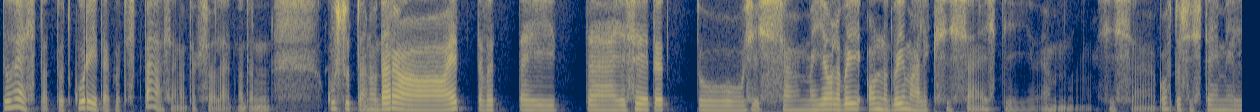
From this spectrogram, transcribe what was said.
tõestatud kuritegudest pääsenud, eks ole, et nad on kustutanud ära ettevõtteid äh, ja seetõttu siis ei ole või, olnud võimalik siis Eesti ähm, siis äh, kohtusüsteemil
